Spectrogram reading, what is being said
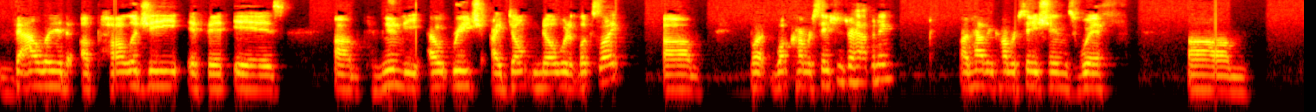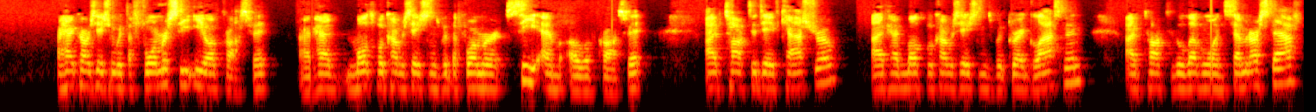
valid apology, if it is um, community outreach. I don't know what it looks like, um, but what conversations are happening? I'm having conversations with. Um, I had a conversation with the former CEO of CrossFit. I've had multiple conversations with the former CMO of CrossFit. I've talked to Dave Castro. I've had multiple conversations with Greg Glassman. I've talked to the level one seminar staff,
